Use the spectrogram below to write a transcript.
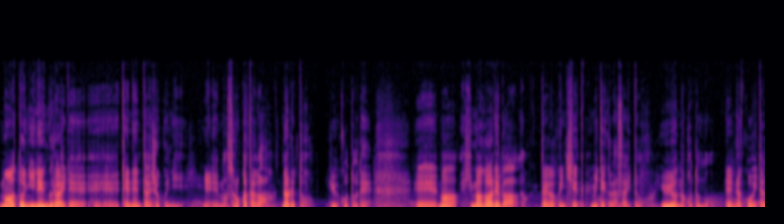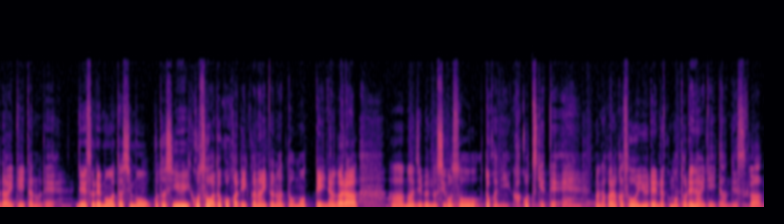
まああと2年ぐらいで、えー定年退職に、えーまあ、その方がなるということで、えーまあ暇があれば大学に来てみてくださいというようなことも連絡をいただいていたので、で、それも私も今年こそはどこかで行かないとなと思っていながら、あまあ自分の仕事とかにかこつけて、まあなかなかそういう連絡も取れないでいたんですが、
